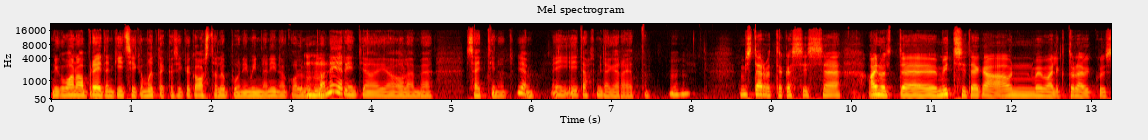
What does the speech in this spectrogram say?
nagu vana Breden Kitsiga mõttekas ikkagi aasta lõpuni minna, nii nagu oleme mm -hmm. planeerinud ja, ja oleme äh, sättinud, jah, ei, ei tahtnud midagi ära jätta mm. -hmm mis te arvate, kas siis äh, ainult äh, mütsidega on võimalik tulevikus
